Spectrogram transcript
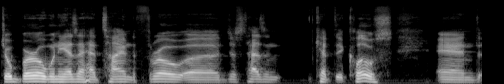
Joe Burrow, when he hasn't had time to throw, uh, just hasn't kept it close, and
